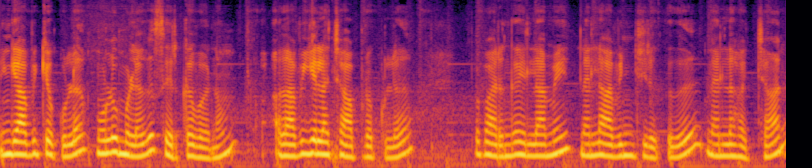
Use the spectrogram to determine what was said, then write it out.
நீங்கள் அவிக்கக்குள்ளே முழு மிளகு சேர்க்க வேணும். அது அவியெல்லாம் சாப்பிடக்குள்ள. இப்போ பாருங்கள் எல்லாமே நல்லா அவிஞ்சிருக்குது நல்ல கச்சான்.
